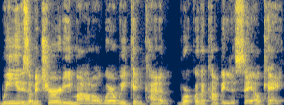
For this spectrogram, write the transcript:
we use a maturity model where we can kind of work with a company to say, okay,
